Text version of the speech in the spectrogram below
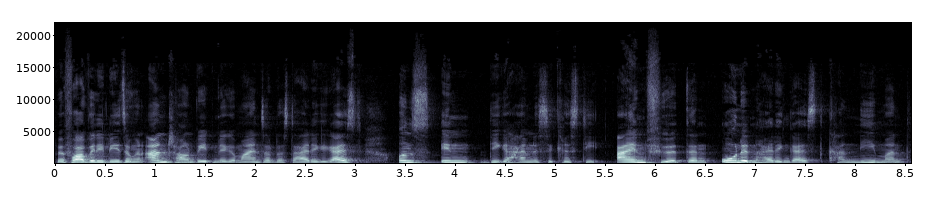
Bevor wir die Lesungen anschauen, beten wir gemeinsam, dass der Heilige Geist uns in die Geheimnisse Christi einführt, denn ohne den Heiligen Geist kann niemand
